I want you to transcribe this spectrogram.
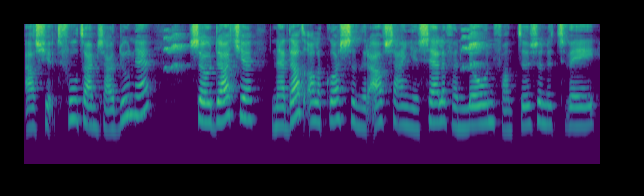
als je het fulltime zou doen, hè, zodat je nadat alle kosten eraf zijn, jezelf een loon van tussen de 2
